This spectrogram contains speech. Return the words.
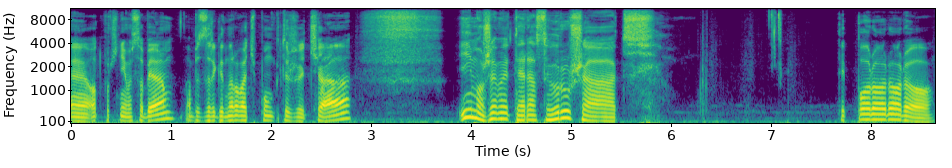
Eee, odpoczniemy sobie, aby zregenerować punkty życia. I możemy teraz ruszać. Ty porororo.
